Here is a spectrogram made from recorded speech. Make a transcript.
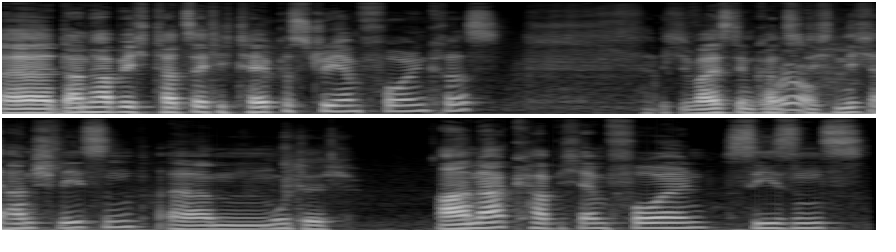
Äh, dann habe ich tatsächlich Tapestry empfohlen, Chris. Ich weiß, dem kannst Oh du dich nicht anschließen. Ähm, Mutig. Anak habe ich empfohlen, Seasons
